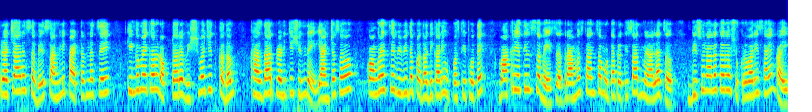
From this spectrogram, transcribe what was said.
प्रचार सभेत सांगली पॅटर्नचे किंगमेकर डॉक्टर विश्वजित कदम खासदार प्रणिती शिंदे यांच्यासह काँग्रेसचे विविध पदाधिकारी उपस्थित होते. वाकरी येथील सभेस ग्रामस्थांचा मोठा प्रतिसाद मिळाल्याचं दिसून आलं तर शुक्रवारी सायंकाळी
